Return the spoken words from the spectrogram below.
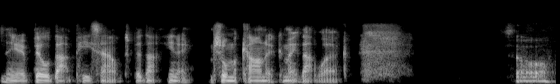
you know, build that piece out. But that, you know, I'm sure Meccano can make that work. So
